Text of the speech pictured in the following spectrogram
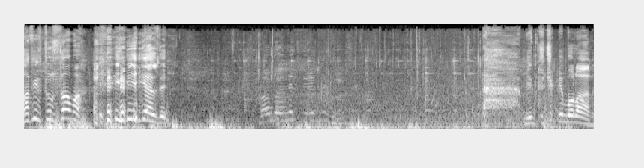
Hafif tuzlu ama iyi geldi. Bardağı net verebilir miyim? Bir küçük bir mola anı.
